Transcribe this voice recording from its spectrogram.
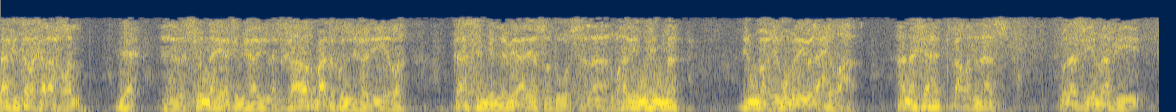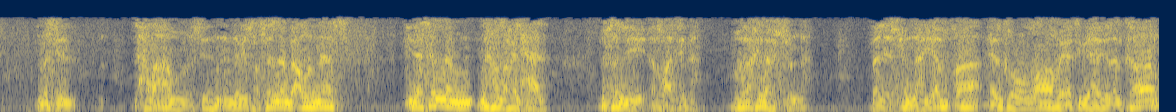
لكن ترك الأفضل. نعم. لأن السنة يأتي بهذه الأذكار بعد كل فريضة تأسم بالنبي عليه الصلاة والسلام. وهذه مهمة ينبغي المؤمن أن يلاحظها. أنا شاهدت بعض الناس ولا سيما في المسجد الحرام ومسجد النبي صلى الله عليه وسلم بعض الناس إذا سلم نهض في الحال يصلي الراتبة وهذا خلاف السنة. بل السنة يبقى يذكر الله ويأتي بهذه الأذكار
